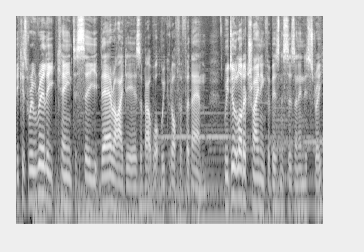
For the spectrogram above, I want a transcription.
because we're really keen to see their ideas about what we could offer for them. We do a lot of training for businesses and industry,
